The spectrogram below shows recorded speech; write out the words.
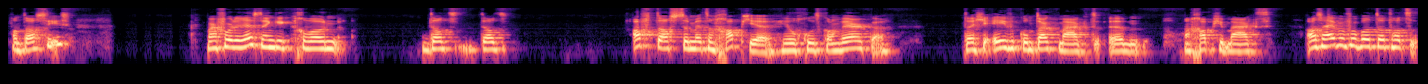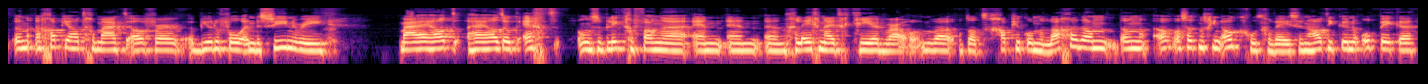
fantastisch. Maar voor de rest denk ik gewoon dat, dat aftasten met een grapje heel goed kan werken. Dat je even contact maakt, een, een grapje maakt. Als hij bijvoorbeeld dat had, een, een grapje had gemaakt over Beautiful and the Scenery. Maar hij had, hij had ook echt onze blik gevangen en, en een gelegenheid gecreëerd waar we op dat grapje konden lachen. Dan, dan was dat misschien ook goed geweest. En dan had hij kunnen oppikken:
